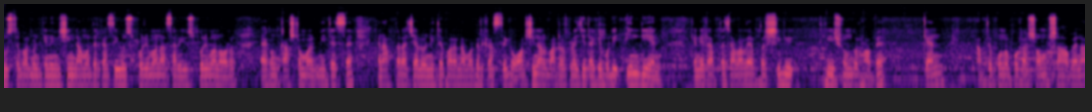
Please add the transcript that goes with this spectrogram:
বুঝতে পারবেন কেন মেশিনটা আমাদের কাছে ইউজ পরিমাণ আছে আর ইউজ পরিমাণ অর্ডার এখন কাস্টমার নিতেছে। কেন আপনারা চাইলেও নিতে পারেন আমাদের কাছ থেকে অরিজিনাল বাটারফ্লাই যেটাকে বলি ইন্ডিয়ান কেন এটা আপনার চালালে আপনার সিঁড়ি থেকেই সুন্দর হবে। কেন আপনার কোনো প্রকার সমস্যা হবে না।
